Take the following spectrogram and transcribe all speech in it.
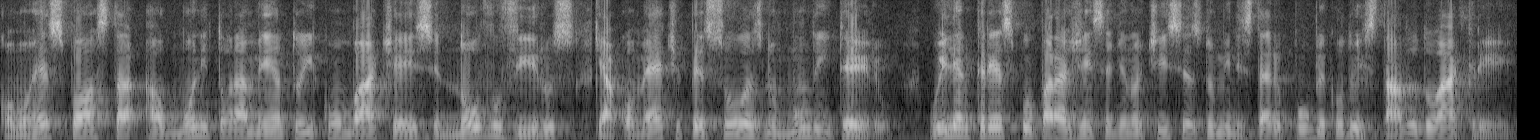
como resposta ao monitoramento e combate a esse novo vírus que acomete pessoas no mundo inteiro. William Crespo para a Agência de Notícias do Ministério Público do Estado do Acre.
